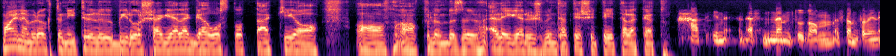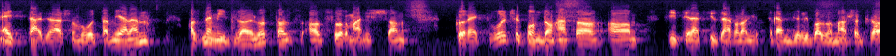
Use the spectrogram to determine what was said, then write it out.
majdnem rögtönítőlő bíróság jelleggel osztották ki a, a, a különböző elég erős büntetési tételeket. Hát én ezt nem tudom, ezt nem tudom, én egy tárgyaláson voltam jelen, az nem így zajlott, az, az formálisan korrekt volt, csak mondom, hát a, a ítélet kizárólag rendőri vallomásokra,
